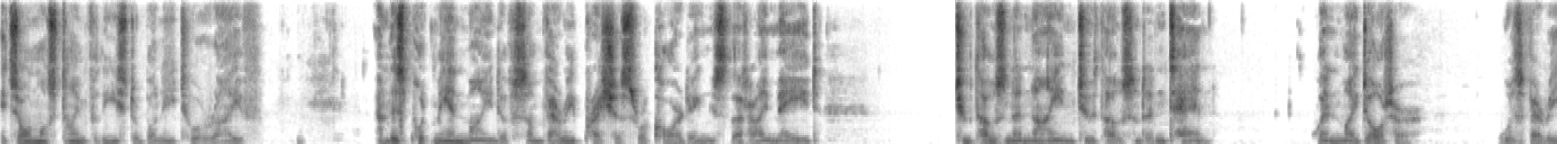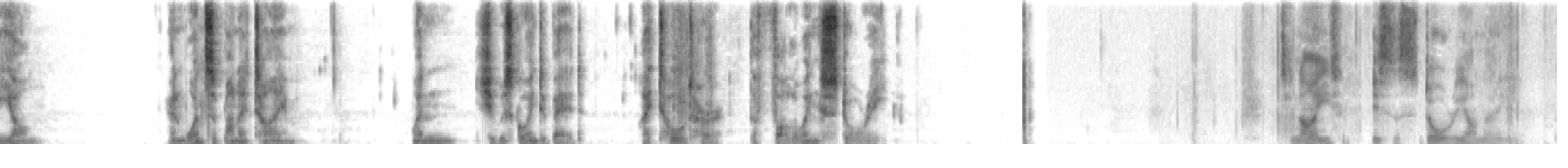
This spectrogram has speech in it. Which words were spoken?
it's almost time for the Easter Bunny to arrive. And this put me in mind of some very precious recordings that I made 2009, 2010, when my daughter was very young. And once upon a time, when she was going to bed, I told her the following story. Tonight is the story on a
